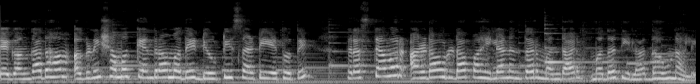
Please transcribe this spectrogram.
ते गंगाधाम अग्निशामक केंद्रामध्ये ड्युटीसाठी येत होते. रस्त्यावर आरडाओरडा पाहिल्यानंतर मंदार मदतीला धावून आले.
